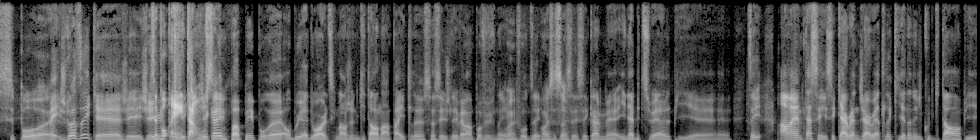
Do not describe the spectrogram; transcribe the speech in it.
c'est pas. euh, Mais je dois dire que j'ai j'ai C'est eu- pas j'ai- intense, J'ai quand même popé pour euh, Aubrey Edwards qui mange une guitare dans la tête. Là. Ça, je l'ai vraiment pas vu venir, il Ouais. faut dire. Ouais, c'est quand même euh, inhabituel. Puis, euh, en même temps, c'est Karen Jarrett là, qui a donné le coup de guitare. Puis,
